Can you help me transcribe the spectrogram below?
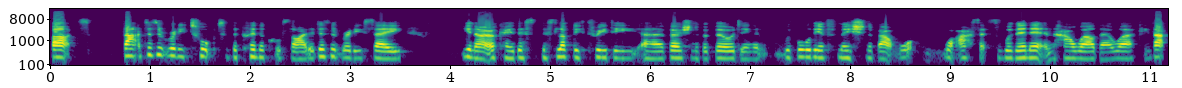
but that doesn't really talk to the clinical side. It doesn't really say, you know, okay, this this lovely 3D uh, version of a building and with all the information about what what assets are within it and how well they're working. That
